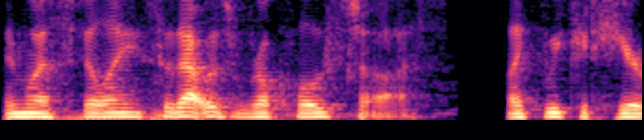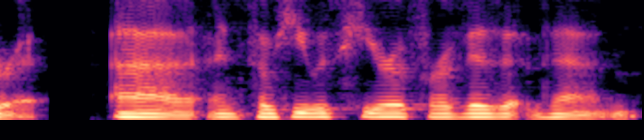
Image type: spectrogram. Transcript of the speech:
in West Philly? So that was real close to us. Like we could hear it, uh, and so he was here for a visit then.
